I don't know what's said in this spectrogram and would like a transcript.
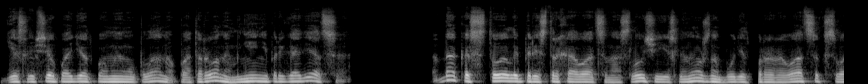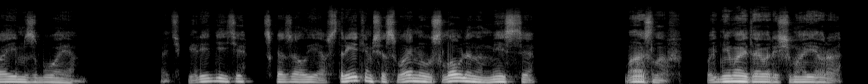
Если все пойдет по моему плану, патроны мне не пригодятся. Однако стоило перестраховаться на случай, если нужно будет прорываться к своим сбоям. — А теперь идите, — сказал я. — Встретимся с вами в условленном месте. — Маслов, поднимай товарища майора.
